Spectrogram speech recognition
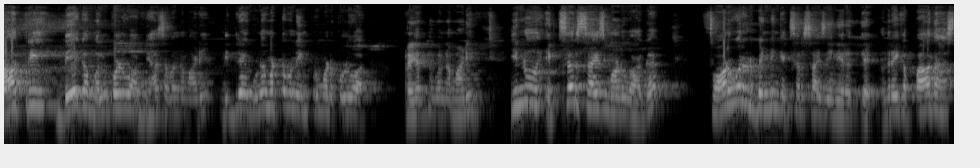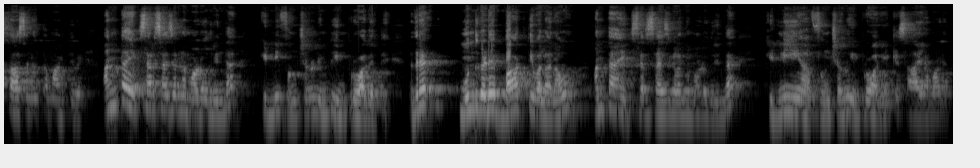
ರಾತ್ರಿ ಬೇಗ ಮಲ್ಕೊಳ್ಳುವ ಅಭ್ಯಾಸವನ್ನ ಮಾಡಿ ನಿದ್ರೆಯ ಗುಣಮಟ್ಟವನ್ನು ಇಂಪ್ರೂವ್ ಮಾಡಿಕೊಳ್ಳುವ ಪ್ರಯತ್ನವನ್ನ ಮಾಡಿ. ಇನ್ನು ಎಕ್ಸರ್ಸೈಸ್ ಮಾಡುವಾಗ ಫಾರ್ವರ್ಡ್ ಬೆಂಡಿಂಗ್ ಎಕ್ಸರ್ಸೈಸ್ ಏನಿರುತ್ತೆ, ಅಂದ್ರೆ ಈಗ ಪಾದ ಹಸ್ತಾಸನ ಅಂತ ಮಾಡ್ತೇವೆ. ಅಂತ ಎಕ್ಸರ್ಸೈಸ್ ಅನ್ನ ಮಾಡೋದ್ರಿಂದ ಕಿಡ್ನಿ ಫಂಕ್ಷನ್ ನಿಮ್ದು ಇಂಪ್ರೂವ್ ಆಗುತ್ತೆ. ಅಂದ್ರೆ ಮುಂದ್ಗಡೆ ಬಾಗ್ತೀವಲ್ಲ ನಾವು, ಅಂತಹ ಎಕ್ಸರ್ಸೈಸ್ ಗಳನ್ನ ಮಾಡೋದ್ರಿಂದ ಕಿಡ್ನಿಯ ಫಂಕ್ಷನ್ ಇಂಪ್ರೂವ್ ಆಗಲಿಕ್ಕೆ ಸಹಾಯ ಮಾಡುತ್ತೆ.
